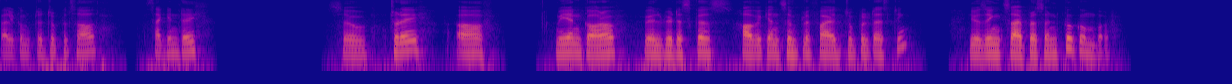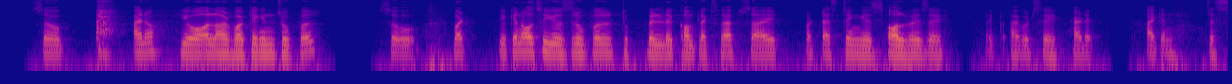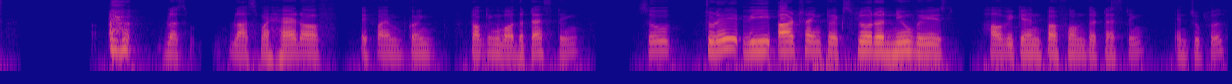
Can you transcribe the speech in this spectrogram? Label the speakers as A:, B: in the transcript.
A: welcome to DrupalSouth, second day. So today, uh, me and Gaurav will be discuss how we can simplify Drupal testing using Cypress and Cucumber. So I know you all are working in Drupal, so but you can also use Drupal to build a complex website, but testing is always a like I would say headache. I can just blast blast my head off if I'm going talking about the testing. So today we are trying to explore a new ways how we can perform the testing in Drupal.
